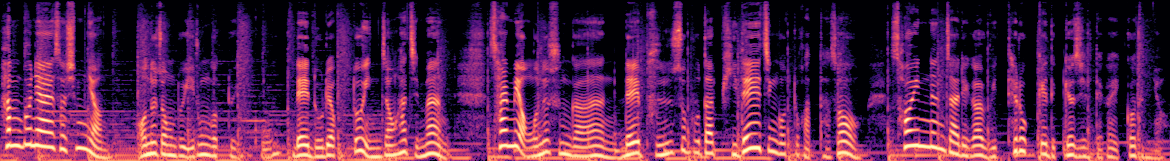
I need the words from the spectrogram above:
한 분야에서 10년, 어느 정도 이룬 것도 있고 내 노력도 인정하지만 삶이 어느 순간 내 분수보다 비대해진 것도 같아서 서 있는 자리가 위태롭게 느껴질 때가 있거든요.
